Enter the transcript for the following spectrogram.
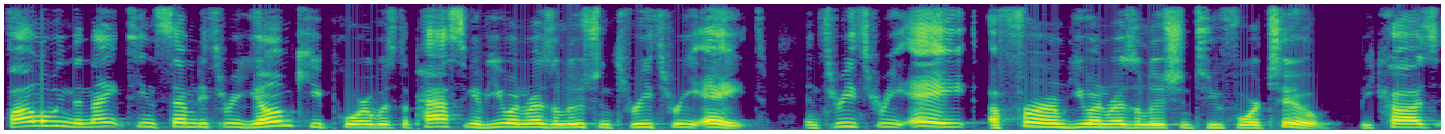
Following the 1973 Yom Kippur was the passing of UN Resolution 338. And 338 affirmed UN Resolution 242 because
